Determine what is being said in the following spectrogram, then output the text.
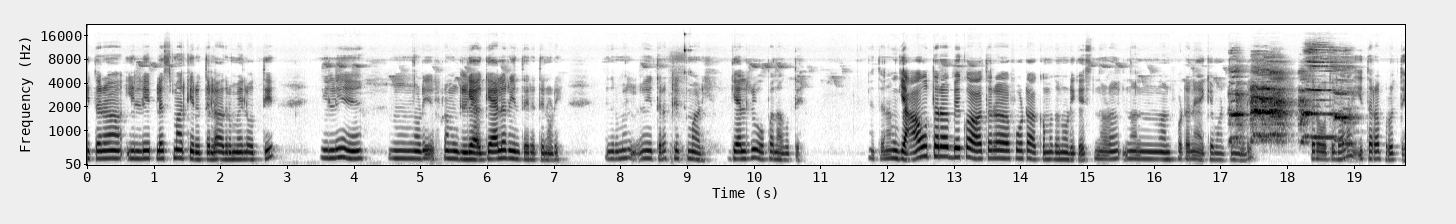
ಈ ಥರ ಇಲ್ಲಿ ಪ್ಲಸ್ ಮಾರ್ಕ್ ಇರುತ್ತಲ್ಲ, ಅದ್ರ ಮೇಲೆ ಒತ್ತಿ. ಇಲ್ಲಿ ನೋಡಿ ಫ್ರಮ್ ಗ್ಯಾಲರಿ ಅಂತ ಇರುತ್ತೆ ನೋಡಿ. ಇದ್ರ ಮೇಲೆ ಈ ಥರ ಕ್ಲಿಕ್ ಮಾಡಿ. ಗ್ಯಾಲರಿ ಓಪನ್ ಆಗುತ್ತೆ. ಆಯಿತಾ? ನಮ್ಗೆ ಯಾವ ಥರ ಬೇಕೋ ಆ ಥರ ಫೋಟೋ ಹಾಕೊಂಬೋದು ನೋಡಿ ಗೈಸ್ ನಾನು ನಾನು ನನ್ನ ಫೋಟೋನೇ ಆಯ್ಕೆ ಮಾಡ್ತೀನಿ ನೋಡಿ. ಈ ಥರ ಓದಿದಾಗ ಈ ಥರ ಬರುತ್ತೆ.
